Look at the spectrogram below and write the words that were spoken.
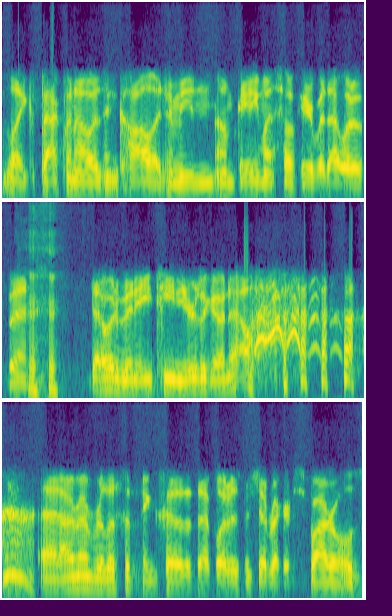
like back when I was in college. I mean, I'm dating myself here, but that would have been that would have been 18 years ago now. and I remember listening to that Blood Has Been Shed record, Spirals,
